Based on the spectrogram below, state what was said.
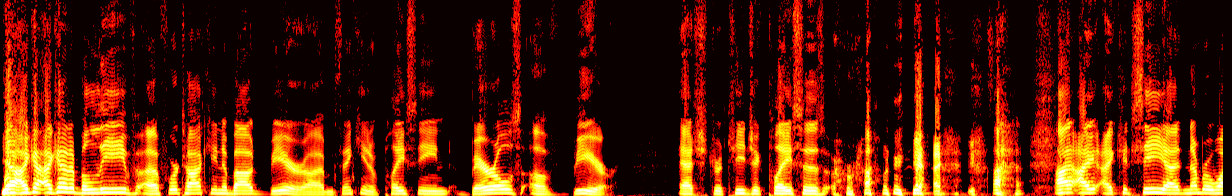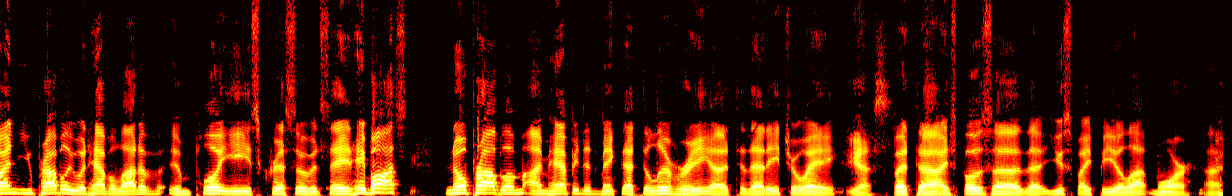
Yeah, I got, I got to believe uh, if we're talking about beer, I'm thinking of placing barrels of beer at strategic places around. yeah, I, I, I could see uh, number one, you probably would have a lot of employees, Chris, who would say, "Hey, boss." No problem. I'm happy to make that delivery uh, to that HOA. Yes. But uh, I suppose uh, the use might be a lot more. Uh,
